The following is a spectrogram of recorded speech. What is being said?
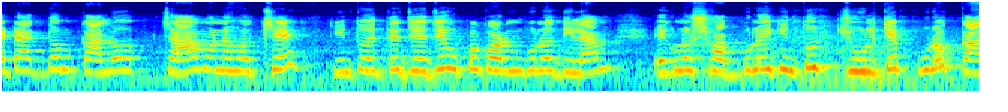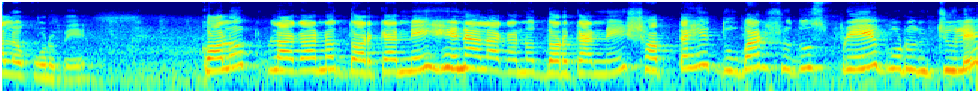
এটা একদম কালো চা মনে হচ্ছে, কিন্তু এতে যে যে উপকরণগুলো দিলাম, এগুলো সবগুলোই কিন্তু চুলকে পুরো কালো করবে। কলপ লাগানোর দরকার নেই, হেনা লাগানোর দরকার নেই, সপ্তাহে দুবার শুধু স্প্রে করুন চুলে,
